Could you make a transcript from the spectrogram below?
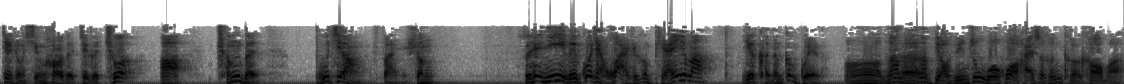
这种型号的这个车啊，成本不降反升。所以你以为国产化是更便宜吗？也可能更贵了。哦，那嗯那表明中国货还是很可靠嘛，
